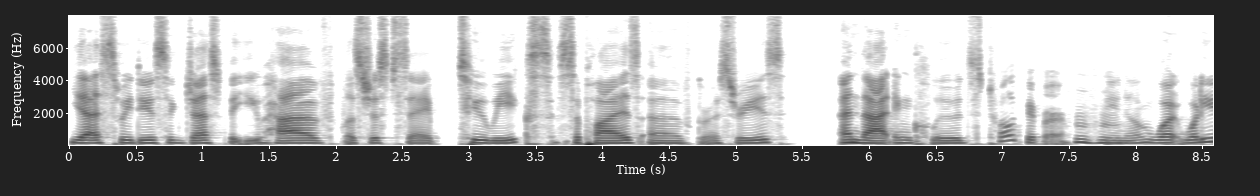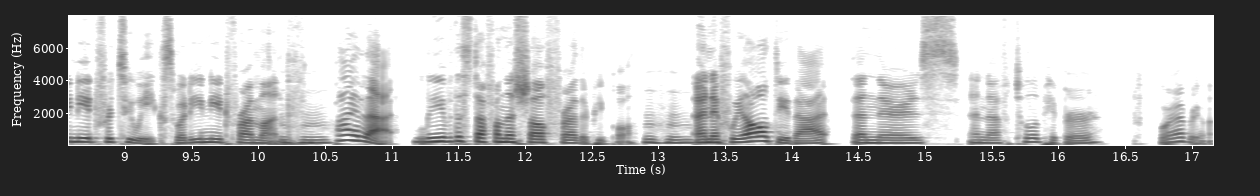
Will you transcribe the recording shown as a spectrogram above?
Yes, we do suggest that you have, let's just say, two weeks supplies of groceries. And that includes toilet paper. You Mhm. know, what what do you need for two weeks? What do you need for a month? Mhm. Buy that. Leave the stuff on the shelf for other people. Mm-hmm. And if we all do that, then there's enough toilet paper for everyone.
